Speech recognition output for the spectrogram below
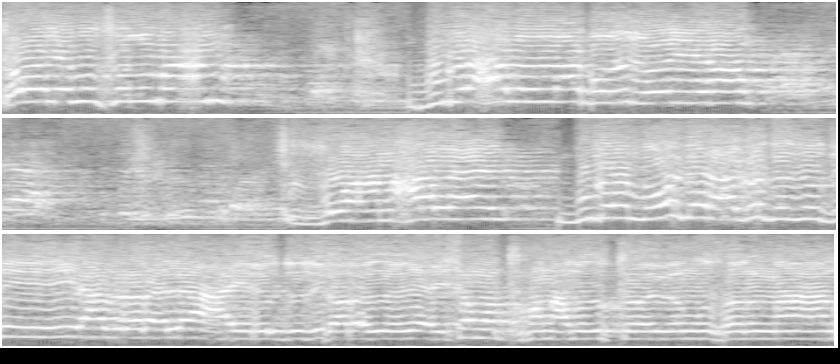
তাহলে মুসলমান বুড়া হাল্লা বইয়া জোয়ান হালাই বুড়া নদের আগতে যদি আজরাইলে আয়ের যদি এই সমর্থন থানা বুঝতে হইবে মুসলমান।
